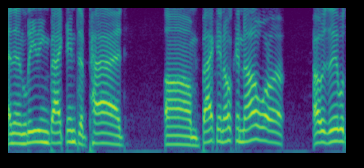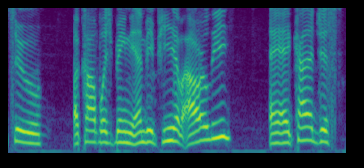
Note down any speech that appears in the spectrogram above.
and then leading back into pad. Um, back in Okinawa, I was able to accomplish being the MVP of our league, and it kind of just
